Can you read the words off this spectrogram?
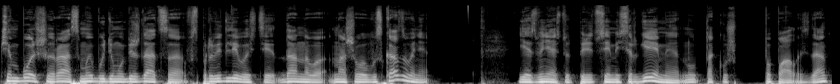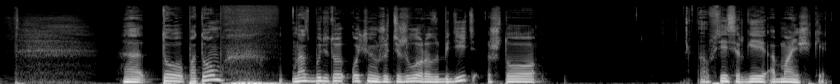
чем больше раз мы будем убеждаться в справедливости данного нашего высказывания, я извиняюсь тут перед всеми Сергеями, ну так уж попалось, да, э, то потом нас будет очень уже тяжело разубедить, что все Сергеи обманщики.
